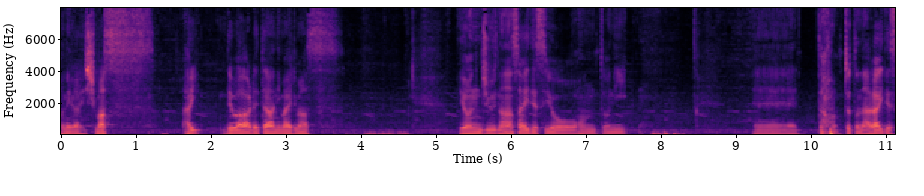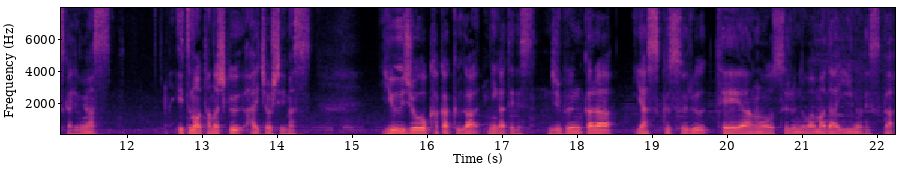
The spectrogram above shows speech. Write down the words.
お願いします。はい。ではレターに参ります。47歳ですよ本当に。えー、っとちょっと長いですが読みます。いつも楽しく拝聴しています。友情価格が苦手です。自分から安くする提案をするのはまだいいのですが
